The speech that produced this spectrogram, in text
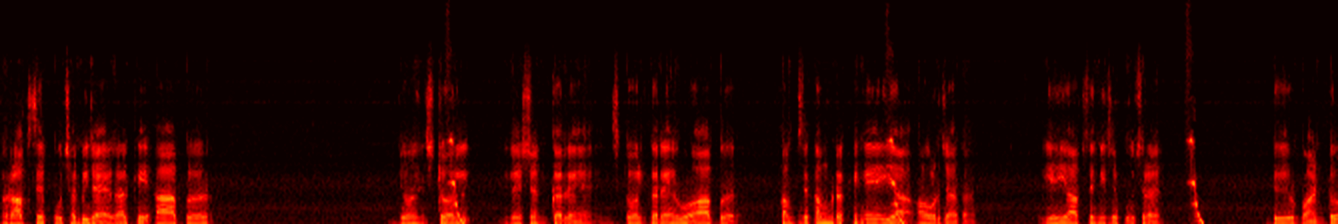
और आपसे पूछा भी जाएगा कि आप जो इंस्टॉलेशन कर रहे हैं इंस्टॉल कर रहे हैं, वो आप कम से कम रखेंगे या और ज़्यादा? यही आपसे नीचे पूछ रहा है। Do you want to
